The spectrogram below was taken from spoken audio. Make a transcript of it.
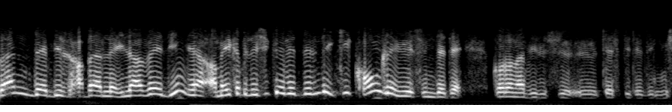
ben de bir haberle ilave edeyim. Ya Amerika Birleşik Devletleri'nde iki kongre üyesinde de koronavirüsü e, tespit edilmiş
